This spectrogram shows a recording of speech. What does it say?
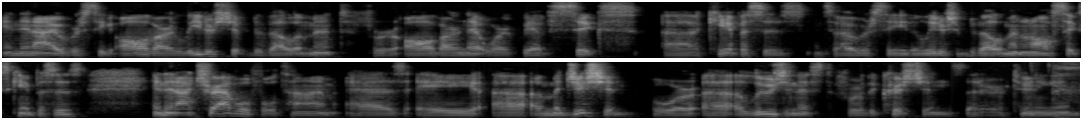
and then I oversee all of our leadership development for all of our network. We have six uh, campuses, and so I oversee the leadership development on all six campuses. And then I travel full time as a uh, a magician or illusionist for the Christians that are tuning in.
